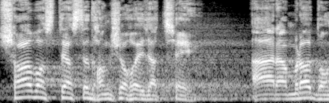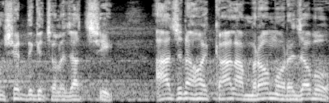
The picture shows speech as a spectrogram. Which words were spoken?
সব আস্তে আস্তে ধ্বংস হয়ে যাচ্ছে। আর আমরাও ধ্বংসের দিকে চলে যাচ্ছি। আজ না হয় কাল আমরাও মরে যাব।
